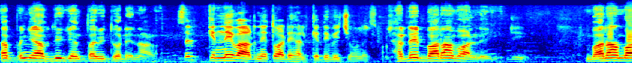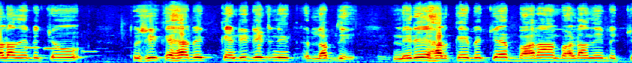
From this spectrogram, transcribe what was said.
ਤਾਂ ਪੰਜਾਬ ਦੀ ਜਨਤਾ ਵੀ ਤੁਹਾਡੇ ਨਾਲ। ਸਰ ਕਿੰਨੇ ਵਾਰਡ ਨੇ ਤੁਹਾਡੇ ਹਲਕੇ ਦੇ ਵਿੱਚ ਹੁਣ? ਸਾਡੇ 12 ਵਾਰਡ ਨੇ ਜੀ। ਜੀ। 12 ਵਾਰਡਾਂ ਦੇ ਵਿੱਚੋਂ ਤੁਸੀਂ ਕਿਹਾ ਵੀ ਕੈਂਡੀਡੇਟ ਨਹੀਂ ਲੱਭਦੇ। ਮੇਰੇ ਹਲਕੇ ਵਿੱਚ 12 ਵਾਰਡਾਂ ਦੇ ਵਿੱਚ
